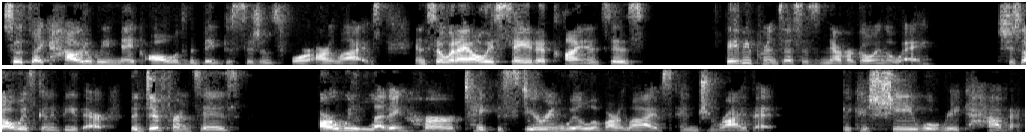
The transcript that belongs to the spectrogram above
So it's like, how do we make all of the big decisions for our lives? And so what I always say to clients is, baby princess is never going away. She's always going to be there. The difference is, are we letting her take the steering wheel of our lives and drive it? Because she will wreak hmm. havoc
